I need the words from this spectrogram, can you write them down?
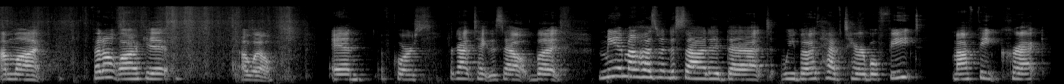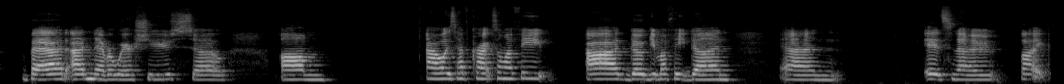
I'm like, if I don't like it, oh well. And of course, forgot to take this out, but me and my husband decided that we both have terrible feet. My feet crack bad. I never wear shoes, so um, I always have cracks on my feet. I go get my feet done and it's no, like,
